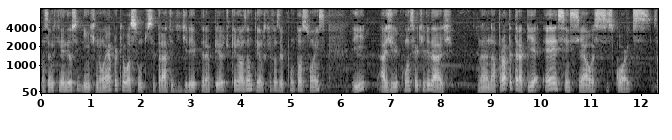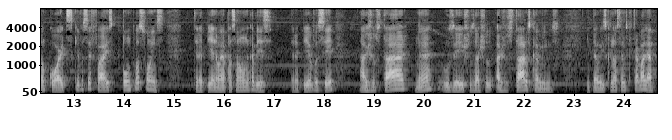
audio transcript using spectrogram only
nós temos que entender o seguinte: não é porque o assunto se trata de direito terapêutico que nós não temos que fazer pontuações e agir com assertividade. Né? Na própria terapia é essencial esses cortes. São cortes que você faz pontuações. Terapia não é passar a mão na cabeça. Terapia é você ajustar né, os eixos, ajustar os caminhos. Então, isso que nós temos que trabalhar.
